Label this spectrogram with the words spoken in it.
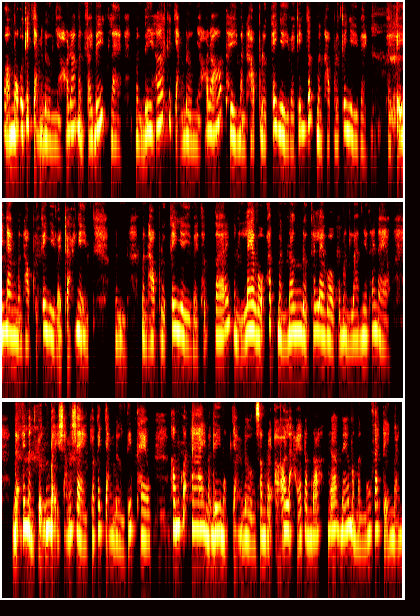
ở mỗi cái chặng đường nhỏ đó mình phải biết là mình đi hết cái chặng đường nhỏ đó thì mình học được cái gì về kiến thức, mình học được cái gì về về kỹ năng, mình học được cái gì về trải nghiệm, mình mình học được cái gì về thực tế, mình level up, mình nâng được cái level của mình lên như thế nào để mình chuẩn bị sẵn sàng cho cái chặng đường tiếp theo. Hông có ai mà đi một chặng đường xong rồi ở lại ở trong đó, đó nếu mà mình muốn phát triển bản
